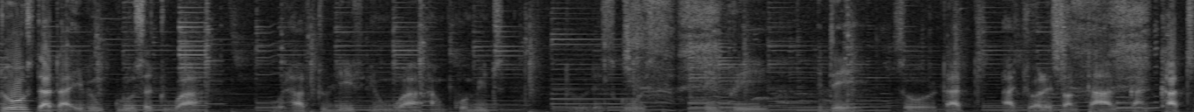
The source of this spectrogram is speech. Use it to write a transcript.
those that are even closer to Wa will have to live in Wa and commute to the schools every day. So that actually sometimes can cut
